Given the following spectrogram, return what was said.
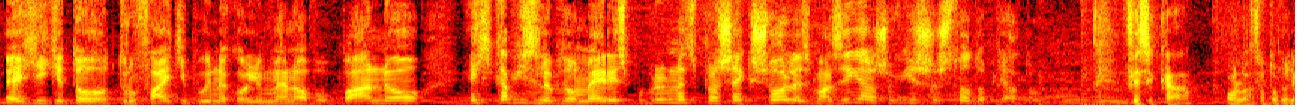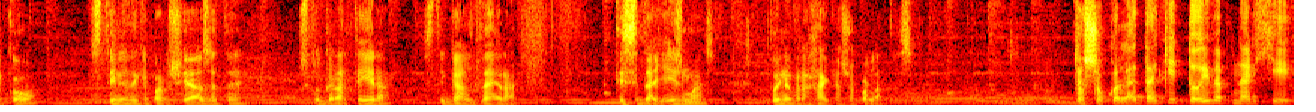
Έχει και το τρουφάκι που είναι κολλημένο από πάνω. Έχει κάποιες λεπτομέρειες που πρέπει να τις προσέξεις όλες μαζί για να σου βγει σωστό το πιάτο. Φυσικά, όλο αυτό το γλυκό στείνεται και παρουσιάζεται στον κρατήρα, στην καλδέρα της συνταγής μας, που είναι βραχάκια σοκολάτας. Το σοκολατάκι το είδα από την αρχή.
